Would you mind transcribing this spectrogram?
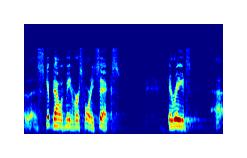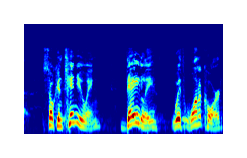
Uh, skip down with me to verse 46. It reads, uh, So continuing daily with one accord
